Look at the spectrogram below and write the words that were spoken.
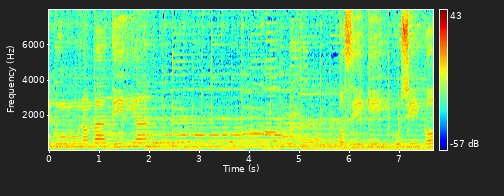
egun on batian pozik ikusiko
